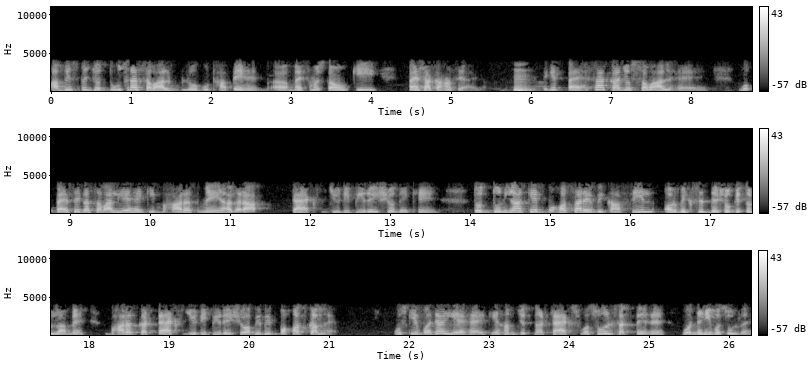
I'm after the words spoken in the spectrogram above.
अब इसमें जो दूसरा सवाल लोग उठाते हैं आ, मैं समझता हूँ कि पैसा कहाँ से आएगा हम्म। देखिए पैसा का जो सवाल है वो पैसे का सवाल ये है कि भारत में अगर आप टैक्स जीडीपी रेशियो देखें तो दुनिया के बहुत सारे विकासशील और विकसित देशों की तुलना में भारत का टैक्स जीडीपी रेशियो अभी भी बहुत कम है। उसकी वजह यह है कि हम जितना टैक्स वसूल सकते हैं, वो नहीं वसूल रहे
